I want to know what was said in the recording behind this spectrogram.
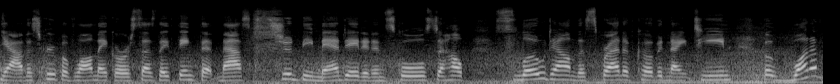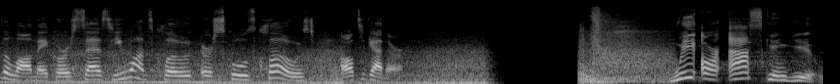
Yeah, this group of lawmakers says they think that masks should be mandated in schools to help slow down the spread of COVID-19. But one of the lawmakers says he wants clo- or schools closed altogether. We are asking you,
